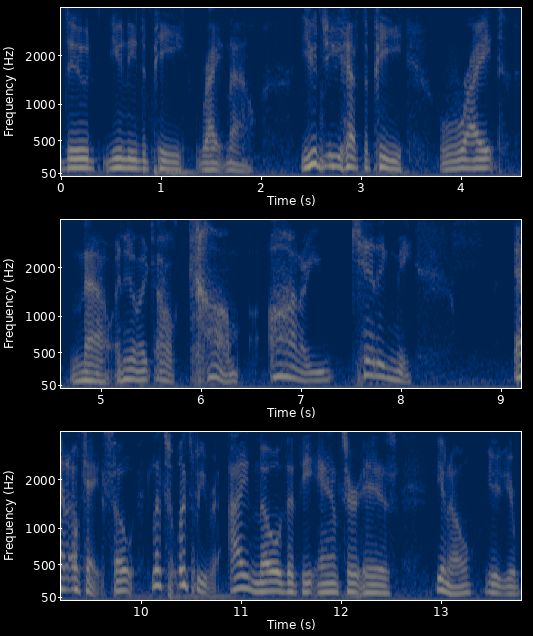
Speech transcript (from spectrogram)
dude, you need to pee right now. You you have to pee right now. And you're like, "Oh, come on. Are you kidding me?" And okay, so let's let's be real. I know that the answer is, you know, you're, you're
